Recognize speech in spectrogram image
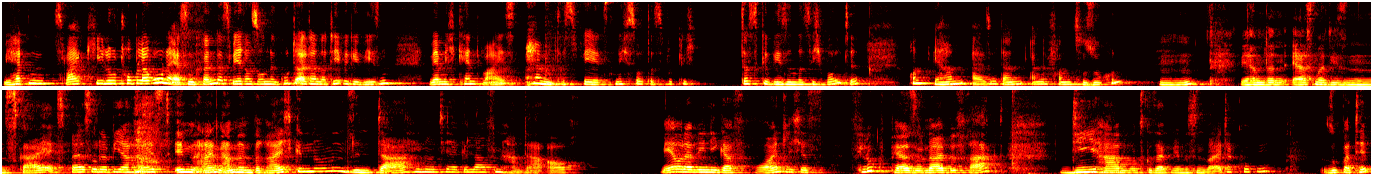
Wir hätten zwei Kilo Toblerone essen können, das wäre so eine gute Alternative gewesen. Wer mich kennt, weiß, das wäre jetzt nicht so das wirklich das gewesen, was ich wollte. Und wir haben also dann angefangen zu suchen. Mhm. Wir haben dann erstmal diesen Sky Express oder wie er heißt, in einen anderen Bereich genommen, sind da hin und her gelaufen, haben da auch mehr oder weniger freundliches Flugpersonal befragt. Die haben uns gesagt, wir müssen weiter gucken. Super Tipp.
